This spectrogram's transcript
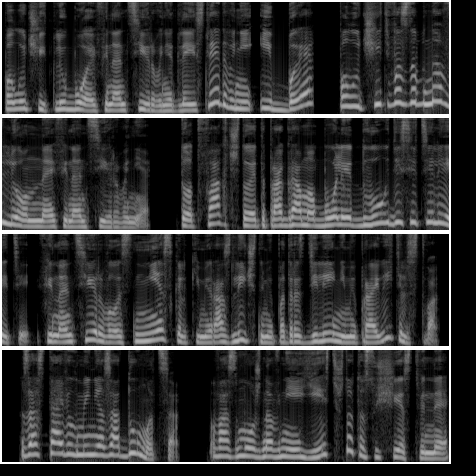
получить любое финансирование для исследований и б. получить возобновленное финансирование. Тот факт, что эта программа более двух десятилетий финансировалась несколькими различными подразделениями правительства, заставил меня задуматься, Возможно, в ней есть что-то существенное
